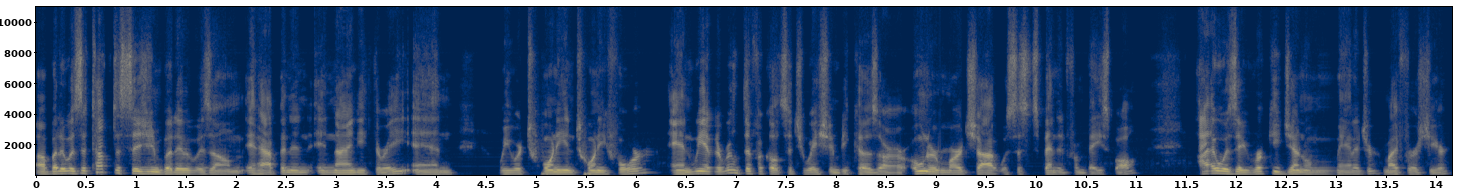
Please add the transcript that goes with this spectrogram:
Uh, but it was a tough decision. But it was um, it happened in in '93, and we were 20 and 24, and we had a real difficult situation because our owner Marge Schott was suspended from baseball I was a rookie general manager my first year.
